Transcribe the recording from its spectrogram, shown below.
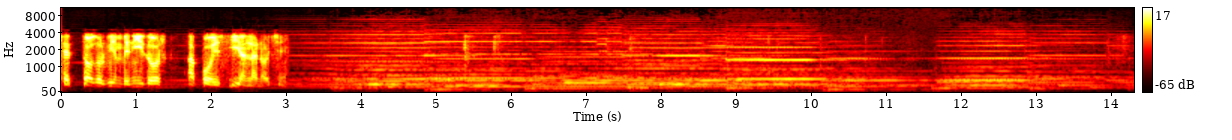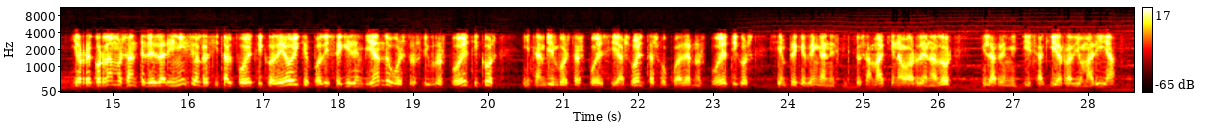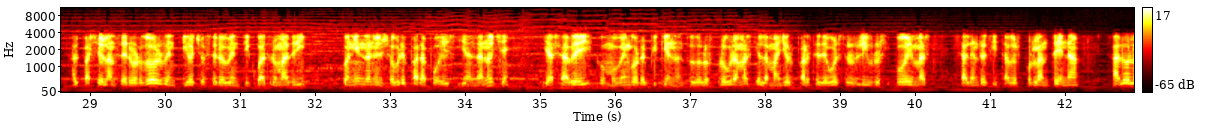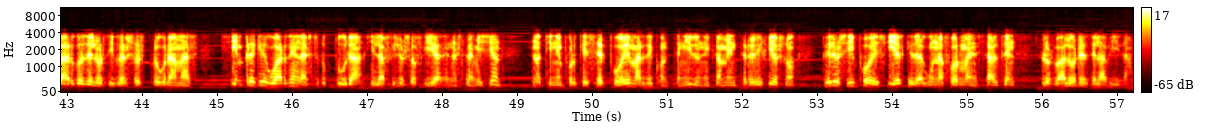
Sed todos bienvenidos a Poesía en la Noche. Y os recordamos antes de dar inicio al recital poético de hoy que podéis seguir enviando vuestros libros poéticos y también vuestras poesías sueltas o cuadernos poéticos, siempre que vengan escritos a máquina o a ordenador y las remitís aquí a Radio María al Paseo Lanceros 2, 28024 Madrid, poniendo en el sobre para poesía en la noche. Ya sabéis, como vengo repitiendo en todos los programas, que la mayor parte de vuestros libros y poemas salen recitados por la antena a lo largo de los diversos programas, siempre que guarden la estructura y la filosofía de nuestra emisión. No tienen por qué ser poemas de contenido únicamente religioso, pero sí poesías que de alguna forma ensalcen los valores de la vida.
